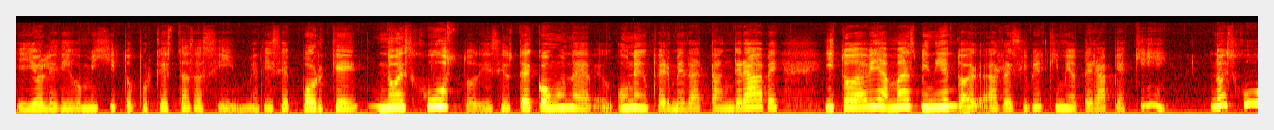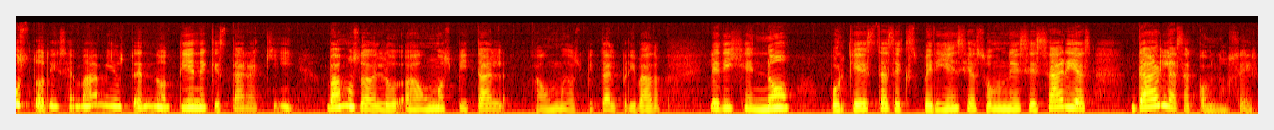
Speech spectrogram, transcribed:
Y yo le digo, mijito, ¿por qué estás así? Me dice, porque no es justo, dice usted, con una, una enfermedad tan grave y todavía más viniendo a, recibir quimioterapia aquí. No es justo, dice mami, usted no tiene que estar aquí. Vamos a, un hospital a un hospital privado. Le dije no, porque estas experiencias son necesarias darlas a conocer.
